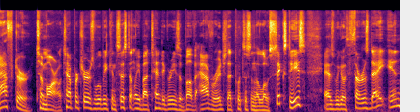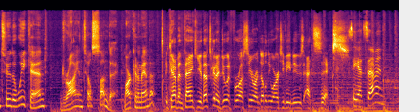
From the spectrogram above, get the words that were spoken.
After tomorrow. Temperatures will be consistently about 10 degrees above average. That puts us in the low 60s as we go Thursday into the weekend. Dry until Sunday. Mark and Amanda? Kevin, thank you. That's going to do it for us here on WRTV News at 6. See you at 7.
